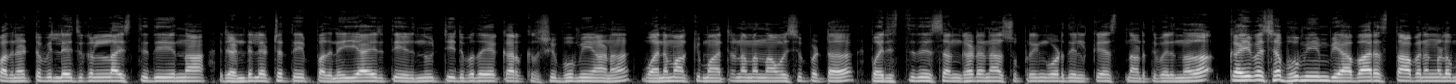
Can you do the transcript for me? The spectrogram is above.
പതിനെട്ട് വില്ലേജുകളിലായി സ്ഥിതി ചെയ്യുന്ന രണ്ട് ലക്ഷത്തി പതിനയ്യായിരത്തി എഴുന്നൂറ്റി ഇരുപത് ഏക്കർ കൃഷിഭൂമിയാണ് വനമാക്കി മാറ്റണമെന്നാവശ്യപ്പെട്ട് പരിസ്ഥിതി സംഘടന സുപ്രീം കോടതിയിൽ കേസ് നടത്തിവരുന്നത്. കൈവശ ഭൂമിയും വ്യാപാര സ്ഥാപനങ്ങളും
